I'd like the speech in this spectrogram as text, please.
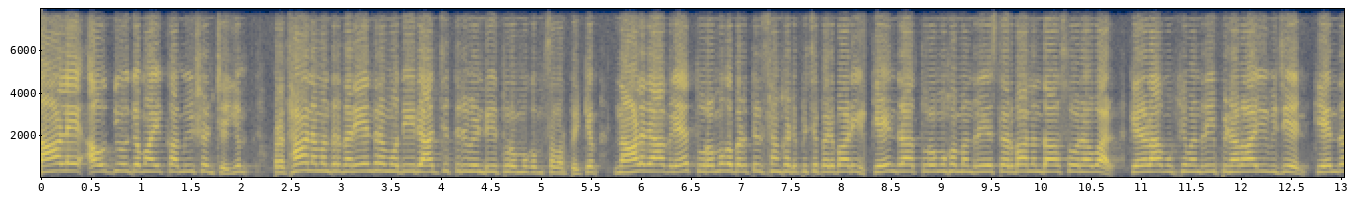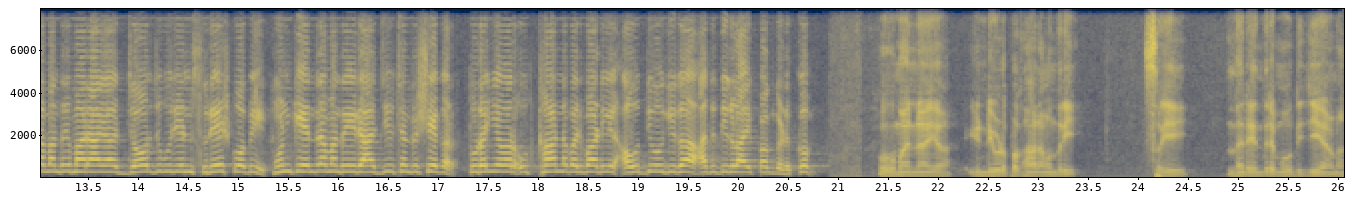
നാളെ ഔദ്യോഗികമായി കമ്മീഷൻ ചെയ്യും. പ്രധാനമന്ത്രി നരേന്ദ്രമോദി രാജ്യത്തിനു വേണ്ടി തുറമുഖം സമർപ്പിക്കും. നാളെ രാവിലെ തുറമുഖ ബർത്തിൽ സംഘടിപ്പിച്ച പരിപാടിയിൽ കേന്ദ്ര തുറമുഖ മന്ത്രി സർബാനന്ദ സോനോവാൾ കേരള മുഖ്യമന്ത്രി പിണറായി വിജയൻ കേന്ദ്രമന്ത്രിമാരായ ജോർജ് കുര്യൻ സുരേഷ് ഗോപി മുൻ കേന്ദ്രമന്ത്രി രാജീവ് ചന്ദ്രശേഖർ തുടങ്ങിയവർ ഉദ്ഘാടന പരിപാടിയിൽ ഔദ്യോഗിക അതിഥികളായി പങ്കെടുക്കും. ബഹുമാനായ ഇന്ത്യയുടെ പ്രധാനമന്ത്രി ശ്രീ നരേന്ദ്രമോദിജിയാണ്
